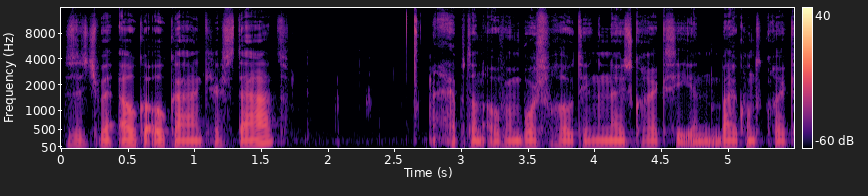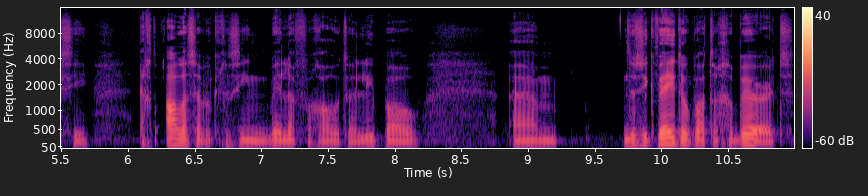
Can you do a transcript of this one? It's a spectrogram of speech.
Dus dat je bij elke OK een keer staat. Ik heb het dan over een borstvergroting, een neuscorrectie, een buikwandcorrectie. Echt alles heb ik gezien. Billen vergroten, lipo. Ehm, dus ik weet ook wat er gebeurt.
